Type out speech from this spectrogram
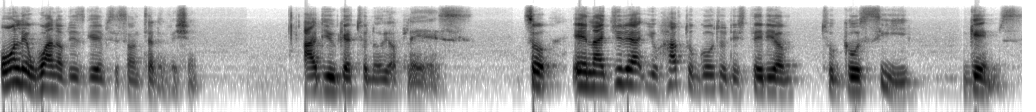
Only one of these games is on television. How do you get to know your players? So in Nigeria, you have to go to the stadium to go see games.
